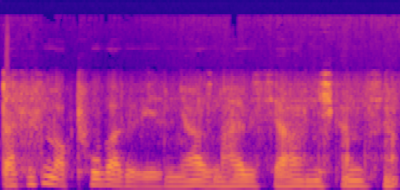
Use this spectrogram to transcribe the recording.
Das ist im Oktober gewesen, ja, also ein halbes Jahr, nicht ganz, ja.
